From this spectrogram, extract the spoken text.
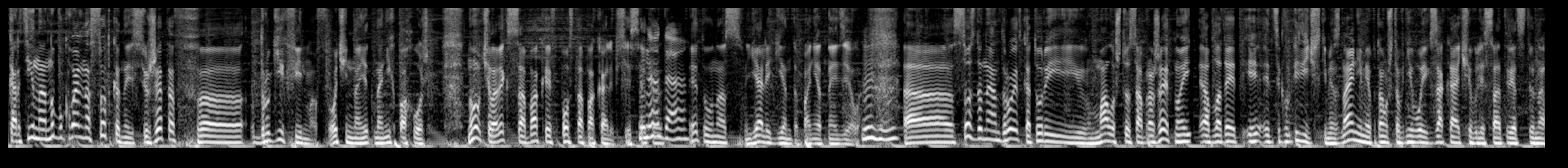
картина, ну, буквально соткана из сюжетов э, других фильмов, очень на, на них похожих. Ну, «Человек с собакой» в постапокалипсисе. Ну, это, да. это у нас «Я легенда», понятное дело. Угу. Э, созданный андроид, который мало что соображает, но и обладает энциклопедическими знаниями, потому что в него их закачивали, соответственно.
